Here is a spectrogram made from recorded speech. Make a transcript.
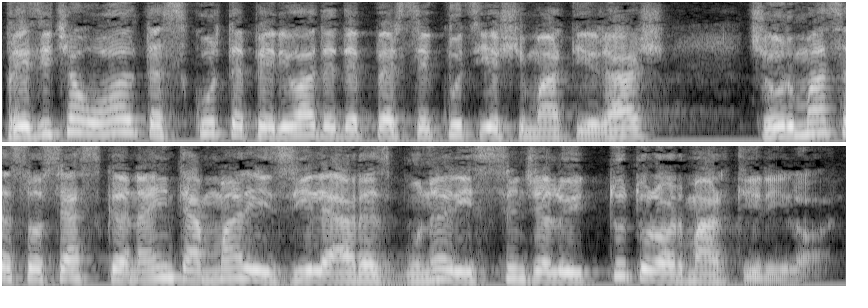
preziceau o altă scurtă perioadă de persecuție și martiraj ce urma să sosească înaintea marei zile a răzbunării sângelui tuturor martirilor.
